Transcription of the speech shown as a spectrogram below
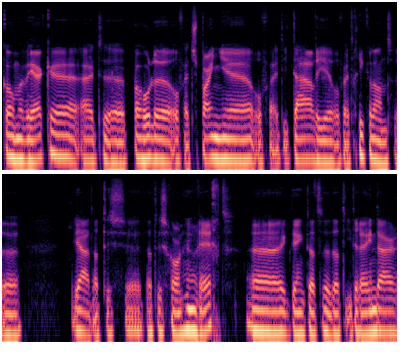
komen werken uit uh, Polen of uit Spanje of uit Italië of uit Griekenland. ja, dat is, dat is gewoon hun recht. ik denk dat, dat iedereen daar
